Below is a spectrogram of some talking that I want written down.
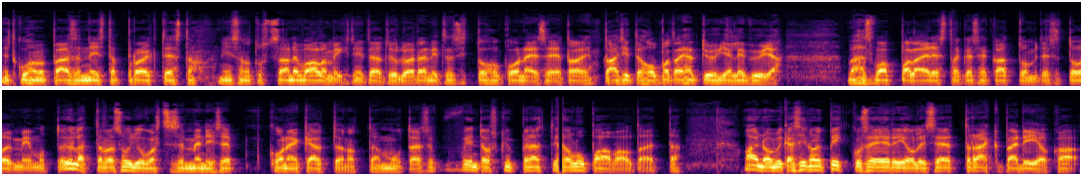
että kunhan mä pääsen niistä projekteista niin sanotusti saa ne valmiiksi, niin täytyy lyödä niitä sitten tuohon koneeseen tai, tai sitten hommata ihan tyhjä levy ja vähän swappalla edestakaisin ja katsoa, miten se toimii. Mutta yllättävän sujuvasti se meni se koneen käyttöönotto ja muuta. Ja se Windows 10 näytti ihan lupaavalta. Että ainoa, mikä siinä oli pikkusen eri, oli se trackpad, joka,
